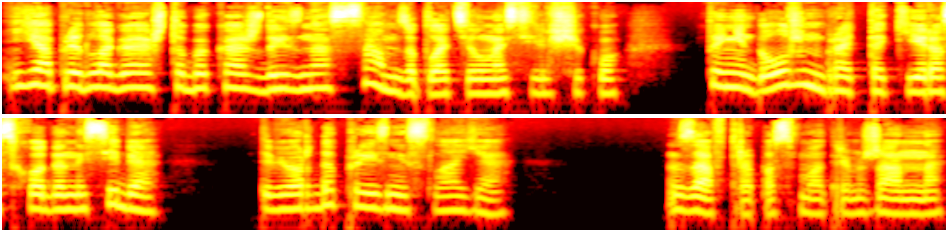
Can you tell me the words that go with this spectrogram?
«Я предлагаю, чтобы каждый из нас сам заплатил носильщику. Ты не должен брать такие расходы на себя», — твердо произнесла я. «Завтра посмотрим, Жанна.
